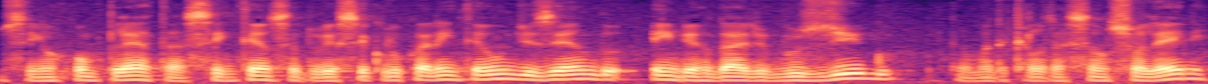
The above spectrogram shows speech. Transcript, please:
o Senhor completa a sentença do versículo 41 dizendo: Em verdade vos digo, é uma declaração solene,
